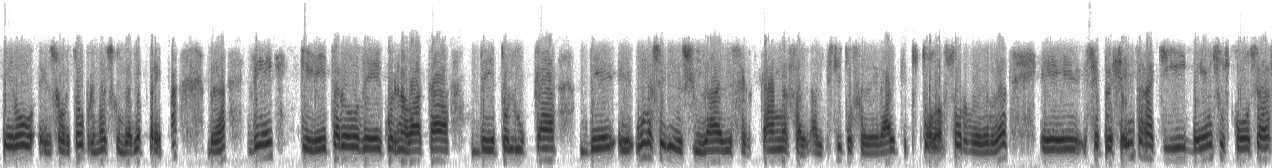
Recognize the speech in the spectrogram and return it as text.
Pero eh, sobre todo primaria y secundaria prepa, ¿verdad? De Querétaro, de Cuernavaca, de Toluca, de eh, una serie de ciudades cercanas al, Distrito Federal, que pues, todo absorbe, ¿verdad? Eh, se presentan aquí, ven sus cosas,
